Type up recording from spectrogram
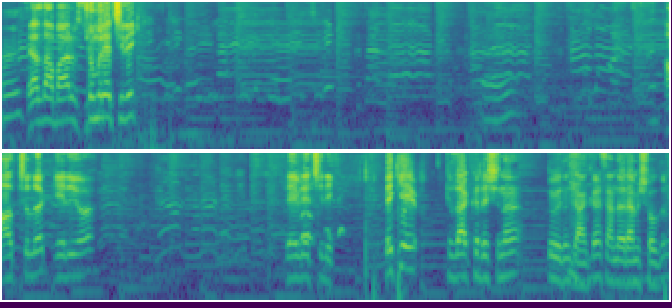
Evet. Biraz daha bağırır mısın? Cumhuriyetçilik. Ee, Halkçılık geliyor. Devletçilik. Peki kız arkadaşını duydun kanka. Sen de öğrenmiş oldun.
